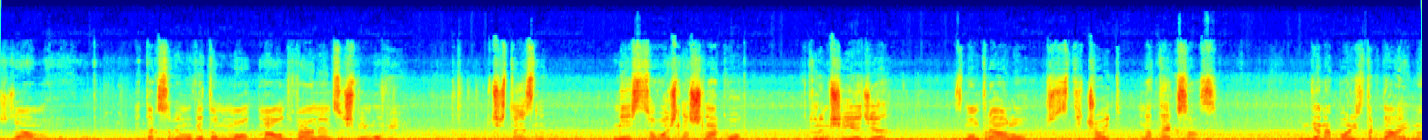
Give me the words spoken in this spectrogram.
Dojeżdżam i tak sobie mówię, ten Mo- Mount Vernon coś mi mówi. Przecież to jest miejscowość na szlaku, którym się jedzie z Montrealu przez Detroit na Texas. Indianapolis i tak dalej. No,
